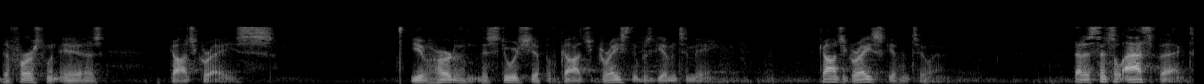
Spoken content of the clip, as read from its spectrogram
The first one is God's grace. You have heard of the stewardship of God's grace that was given to me. God's grace given to him. That essential aspect.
